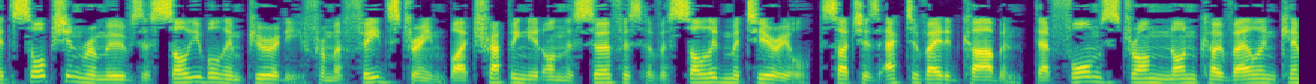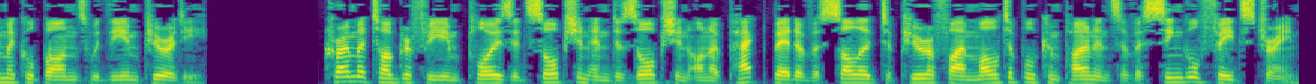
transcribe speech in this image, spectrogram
Adsorption removes a soluble impurity from a feed stream by trapping it on the surface of a solid material, such as activated carbon, that forms strong non-covalent chemical bonds with the impurity. Chromatography employs adsorption and desorption on a packed bed of a solid to purify multiple components of a single feed stream.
